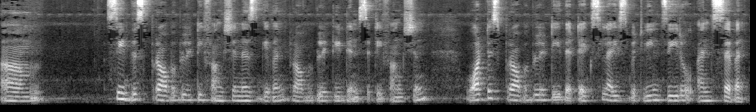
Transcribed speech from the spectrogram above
Um, see this probability function is given probability density function. What is probability that x lies between 0 and 7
